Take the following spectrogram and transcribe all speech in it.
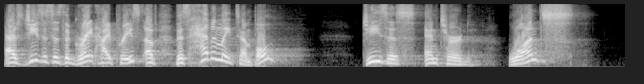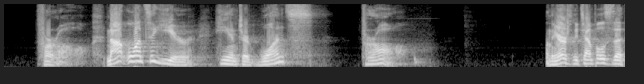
As Jesus is the great high priest of this heavenly temple, Jesus entered once for all. Not once a year, he entered once for all. On the earthly temples, the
